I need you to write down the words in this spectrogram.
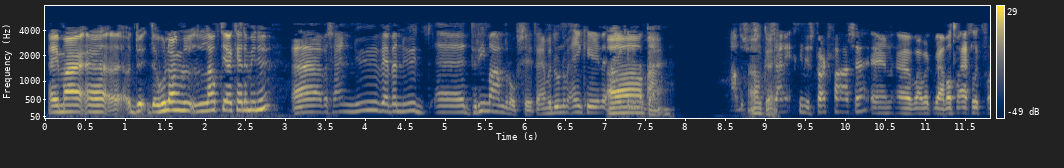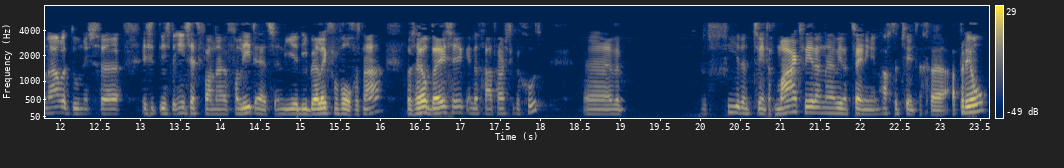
hey, maar de, de- hoe lang loopt die Academy nu? Eh, we, zijn nu, we hebben nu eh, drie maanden erop zitten. En we doen hem één keer in de, keer in Ah, de oké. maand. Nou, dus we, zijn echt in de startfase. En eh, waar we, ja, wat we eigenlijk voornamelijk doen is, is, het, is de inzet van, van lead ads. En die, die bel ik vervolgens na. Dat is heel basic en dat gaat hartstikke goed. We hebben 24 maart weer een, weer een training en 28 eh, april.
